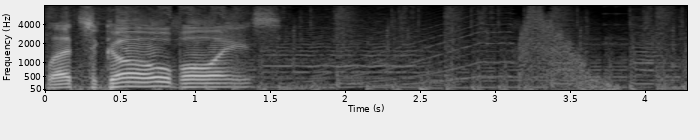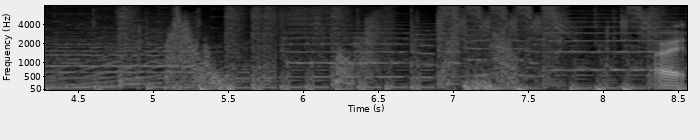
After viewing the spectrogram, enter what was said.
Let's go, boys. All right.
